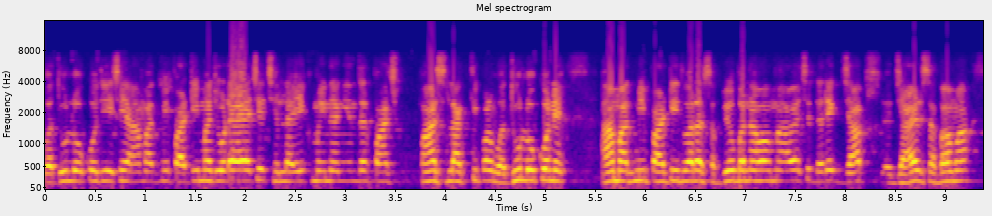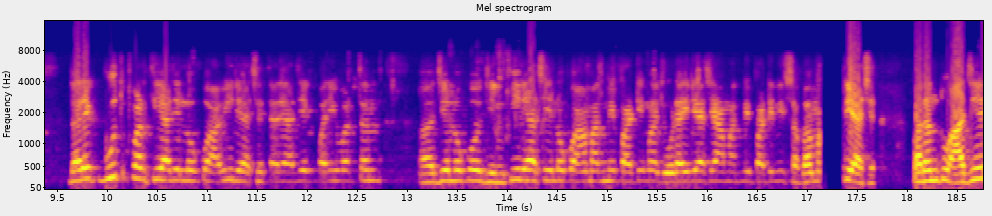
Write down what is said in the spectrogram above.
વધુ લોકો જે છે આમ આદમી પાર્ટીમાં જોડાયા છે. છેલ્લા એક મહિનાની અંદર પાંચ પાંચ લાખથી પણ વધુ લોકોને આમ આદમી પાર્ટી દ્વારા સભ્યો બનાવવામાં આવ્યા છે. દરેક જાપ, જાહેર સભામાં દરેક બૂથ પરથી આજે લોકો આવી રહ્યા છે. ત્યારે આજે એક પરિવર્તન જે લોકો ઝીંકી રહ્યા છે એ લોકો આમ આદમી પાર્ટીમાં જોડાઈ રહ્યા છે, આમ આદમી પાર્ટીની સભામાં આવી રહ્યા છે. પરંતુ આજે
